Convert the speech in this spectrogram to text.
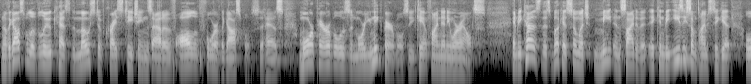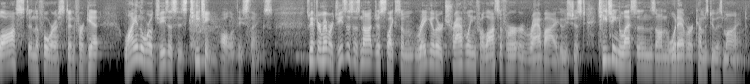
Now, the Gospel of Luke has the most of Christ's teachings out of all of four of the Gospels. It has more parables and more unique parables that you can't find anywhere else. And because this book has so much meat inside of it, it can be easy sometimes to get lost in the forest and forget why in the world Jesus is teaching all of these things. So we have to remember Jesus is not just like some regular traveling philosopher or rabbi who's just teaching lessons on whatever comes to his mind.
